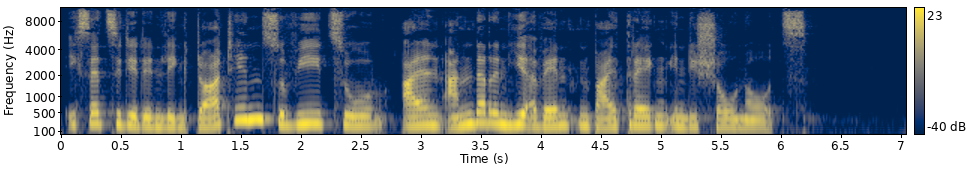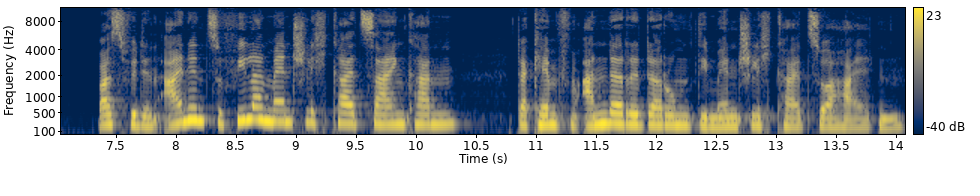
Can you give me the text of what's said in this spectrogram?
Ich setze dir den Link dorthin sowie zu allen anderen hier erwähnten Beiträgen in die Show Notes. Was für den einen zu viel an Menschlichkeit sein kann, da kämpfen andere darum, die Menschlichkeit zu erhalten.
